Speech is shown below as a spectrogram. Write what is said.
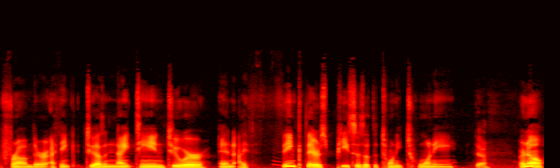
from their I think 2019 tour, and I think there's pieces of the 2020 yeah, or no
